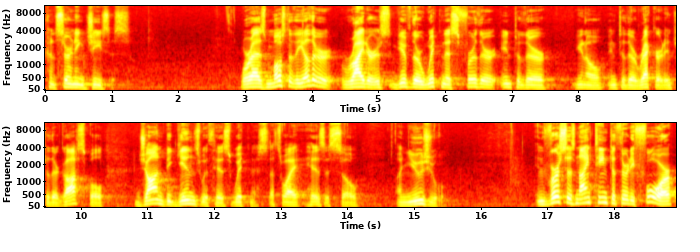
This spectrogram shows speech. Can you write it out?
concerning Jesus. Whereas most of the other writers give their witness further into their, you know, into their record, into their gospel, John begins with his witness. That's why his is so unusual. In verses 19 to 34,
